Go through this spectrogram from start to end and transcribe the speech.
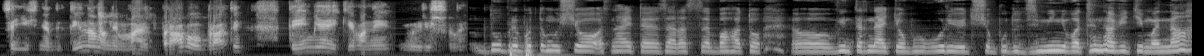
це їхня дитина. Вони мають право обрати те ім'я, яке вони вирішили. Добре, бо тому що знаєте, зараз багато е, в інтернеті обговорюють, що будуть змінювати навіть імена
